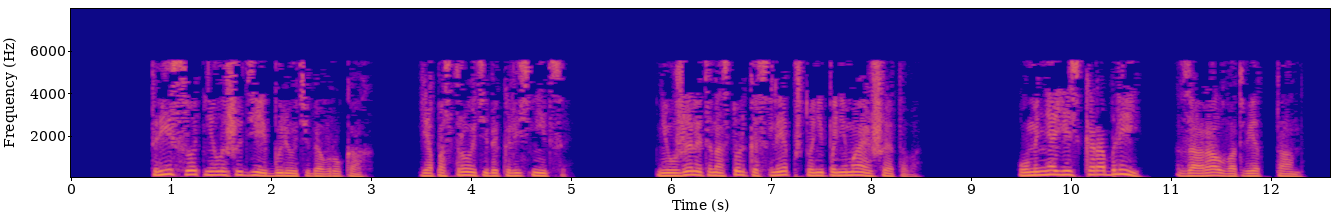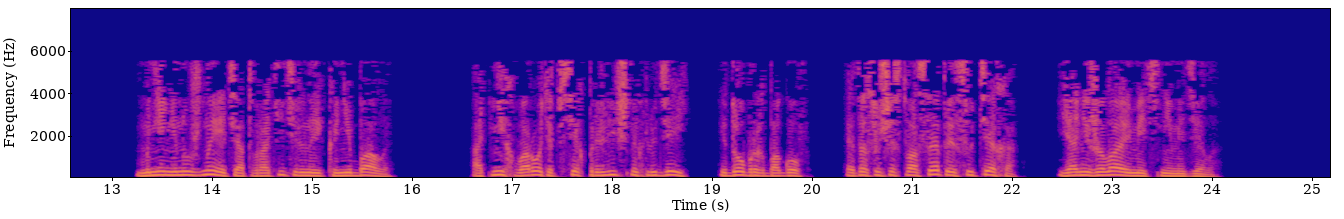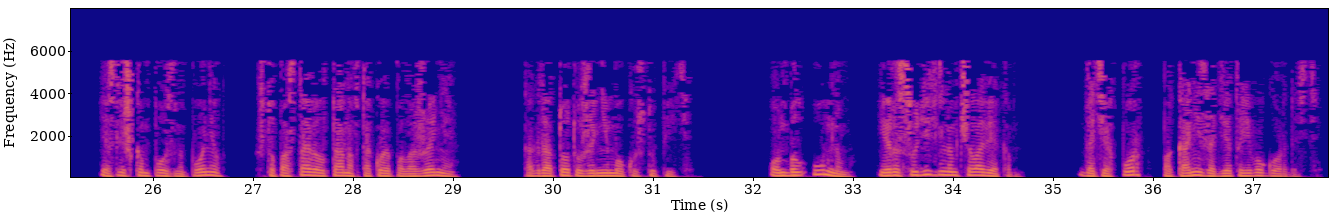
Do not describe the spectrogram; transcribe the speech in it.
Три сотни лошадей были у тебя в руках. Я построю тебе колесницы. Неужели ты настолько слеп, что не понимаешь этого? «У меня есть корабли!» — заорал в ответ Тан. «Мне не нужны эти отвратительные каннибалы. От них воротят всех приличных людей и добрых богов. Это существа Сета и Сутеха. Я не желаю иметь с ними дело». Я слишком поздно понял, что поставил Тана в такое положение, когда тот уже не мог уступить. Он был умным и рассудительным человеком до тех пор, пока не задета его гордость.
